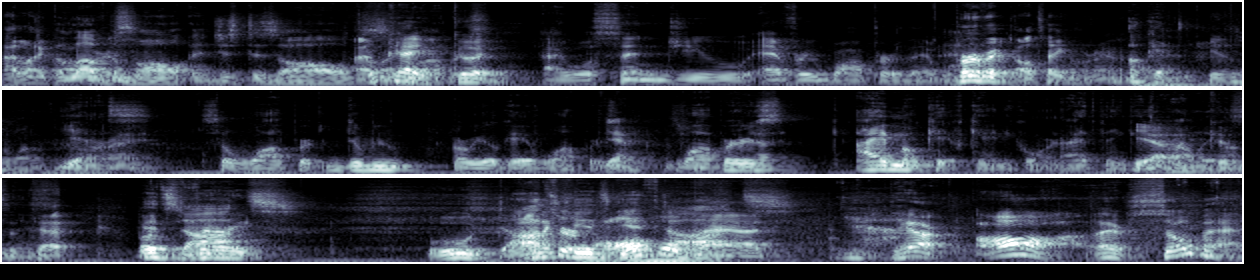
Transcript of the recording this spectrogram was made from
I like. I love Whoppers. them all. It just dissolves. I like Okay, Whoppers. good. I will send you every Whopper that. Perfect. I'll take them. Right. Okay. He doesn't want them. Yes. Alright. So Whopper. Do we? Are we okay with Whoppers? Yeah. Whoppers. I'm okay with candy corn. I think. It's Yeah, probably 'cause on it's there. Okay. It's very. dots. Ooh, dots are kids get awful bad. dots. They are. Oh, they're so bad.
